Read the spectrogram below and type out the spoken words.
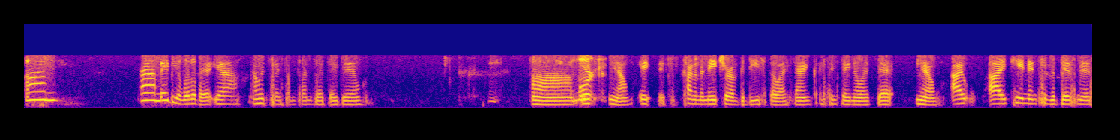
Um, uh, maybe a little bit. Yeah, I would say sometimes that they do. Um, Mark, it, you know, it, it's kind of the nature of the beast, though. I think. I think they know it that you know. I I came into the business.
